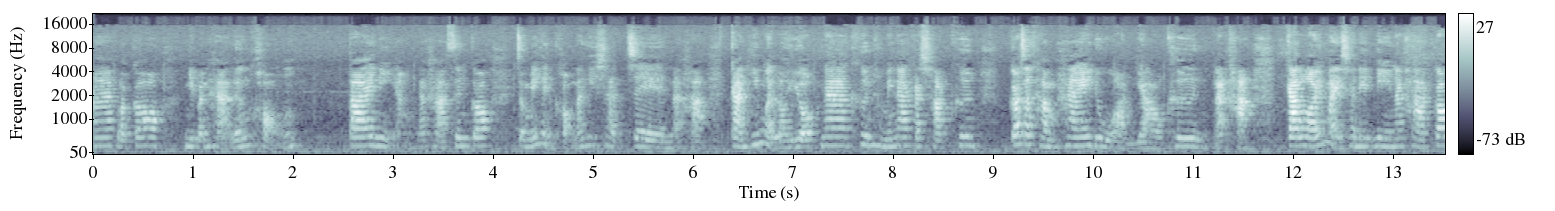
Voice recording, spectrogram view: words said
มาก แล้วก็มีปัญหาเรื่องของ ใต้เหนียงนะคะ ซึ่งก็จะไม่เห็นขอบหน้าที่ชัดเจนนะคะ การที่เหมือนเรายกหน้าขึ้นทำให้หน้ากระชับขึ้น ก็จะทำให้ดูอ่อนยาวขึ้นนะคะ การร้อยไหมชนิดนี้นะคะ ก็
